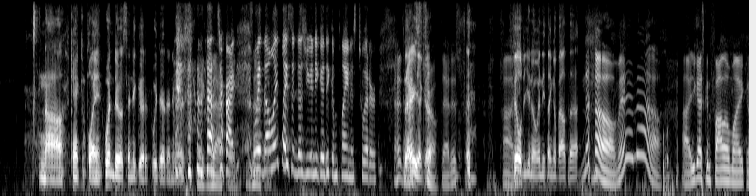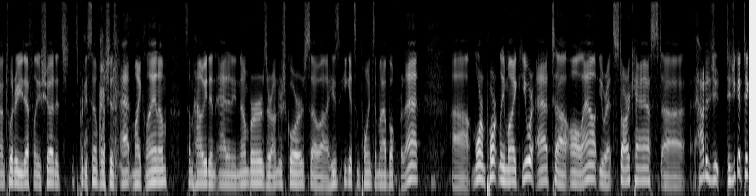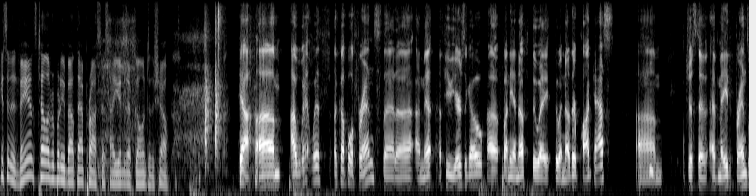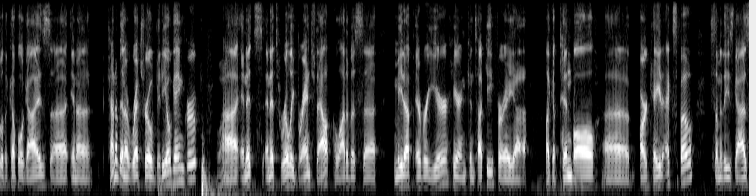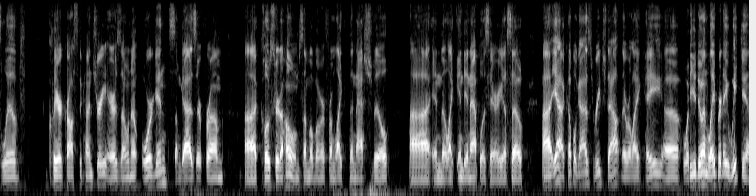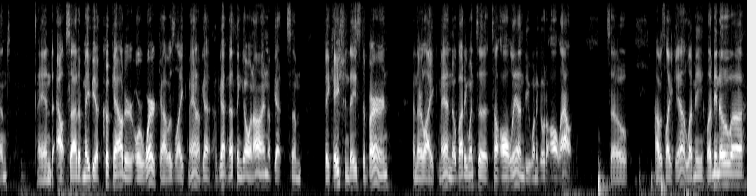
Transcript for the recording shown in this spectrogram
Nah, can't complain. Wouldn't do us any good if we did, anyways. Exactly, That's right. exactly. Wait, the only place that does you any good to complain is Twitter. There you that's go. True. That is true. Uh, Phil, do you know anything about that? No, man, no. Uh, you guys can follow Mike on Twitter. You definitely should. It's it's pretty simple. It's just at Mike Lanham. Somehow he didn't add any numbers or underscores, so uh, he's he gets some points in my book for that. Uh, more importantly, Mike, you were at uh, All Out. You were at Starcast. Uh, how did you did you get tickets in advance? Tell everybody about that process. How you ended up going to the show. Yeah, um, I went with a couple of friends that uh, I met a few years ago. Uh, funny enough, through a through another podcast, um, just to have made friends with a couple of guys uh, in a kind of in a retro video game group, Wow. uh, and it's and it's really branched out. A lot of us uh, meet up every year here in Kentucky for a uh, like a pinball uh, arcade expo. Some of these guys live clear across the country, Arizona, Oregon. Some guys are from uh, closer to home. Some of them are from like the Nashville uh, and the like Indianapolis area. So uh, yeah, a couple guys reached out. They were like, "Hey, uh, what are you doing Labor Day weekend?" And outside of maybe a cookout or, or work, I was like, "Man, I've got I've got nothing going on. I've got some vacation days to burn." And they're like, "Man, nobody went to, to All In. Do you want to go to All Out?" So I was like, "Yeah, let me let me know uh,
